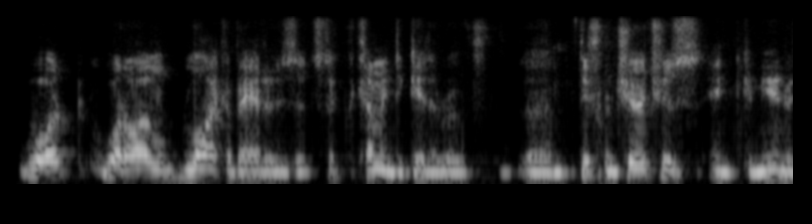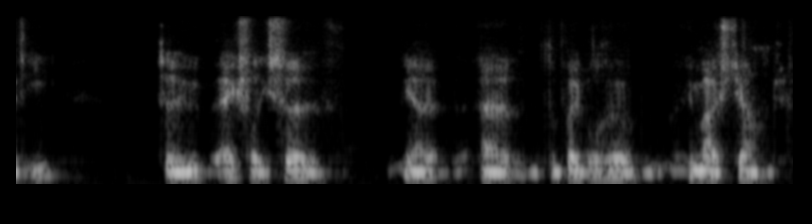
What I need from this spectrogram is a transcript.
what what I like about it is it's the coming together of um, different churches and community to actually serve, you know, uh, the people who are most challenged.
